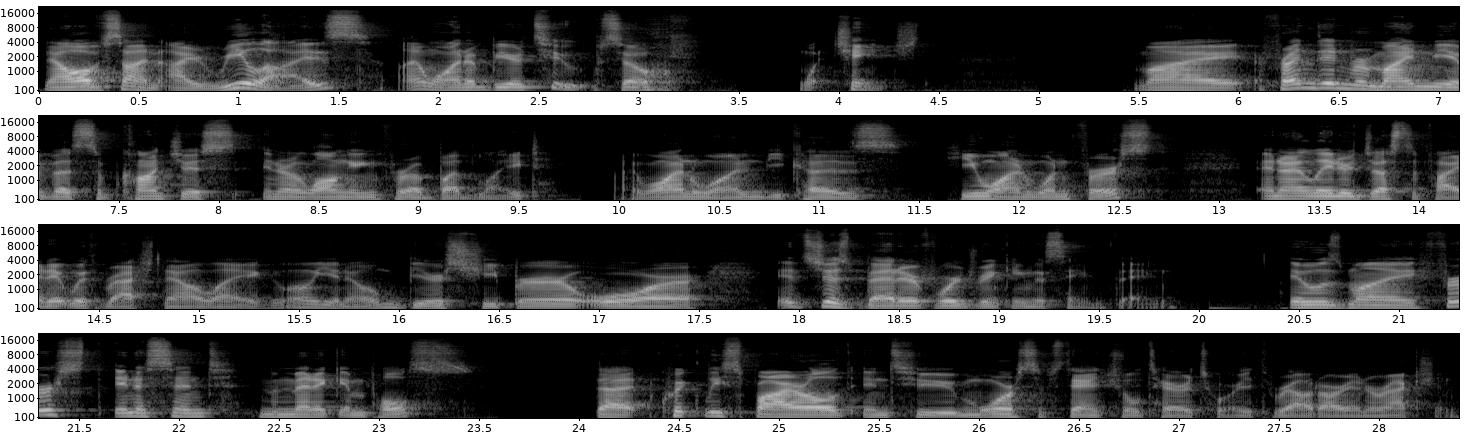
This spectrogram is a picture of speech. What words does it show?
Now, all of a sudden, I realize I want a beer too. So, what changed? My friend didn't remind me of a subconscious inner longing for a Bud Light. I wanted one because he wanted one first. And I later justified it with rationale like, well, you know, beer's cheaper or it's just better if we're drinking the same thing. It was my first innocent mimetic impulse that quickly spiraled into more substantial territory throughout our interaction.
